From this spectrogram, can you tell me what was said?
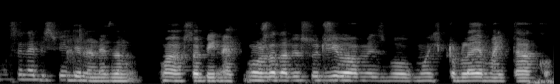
mu se ne bi svidjele, ne znam, moje osobine. Možda da bi osuđivao me zbog mojih problema i tako.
